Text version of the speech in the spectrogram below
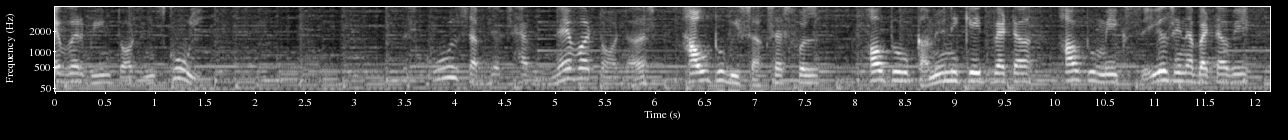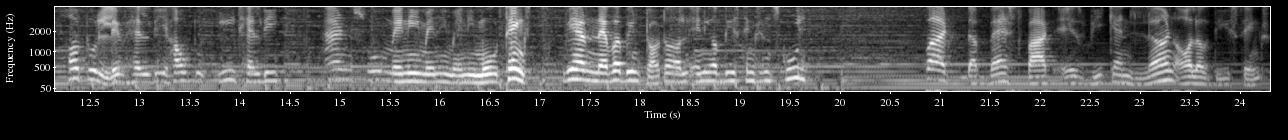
ever been taught in school. The school subjects have never taught us how to be successful, how to communicate better, how to make sales in a better way, how to live healthy, how to eat healthy, and so many, many, many more things. We have never been taught all any of these things in school. But the best part is we can learn all of these things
